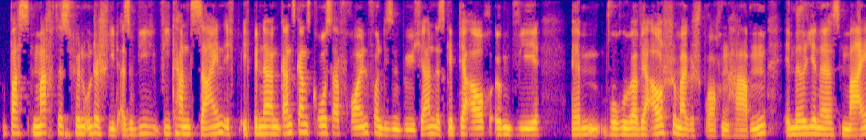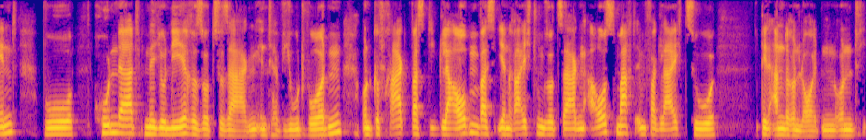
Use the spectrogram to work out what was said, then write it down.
was macht es für einen Unterschied? Also wie, wie kann es sein? Ich, ich bin da ein ganz, ganz großer Freund von diesen Büchern. Es gibt ja auch irgendwie, ähm, worüber wir auch schon mal gesprochen haben, A Millionaire's Mind, wo 100 Millionäre sozusagen interviewt wurden und gefragt, was die glauben, was ihren Reichtum sozusagen ausmacht im Vergleich zu den anderen Leuten. Und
